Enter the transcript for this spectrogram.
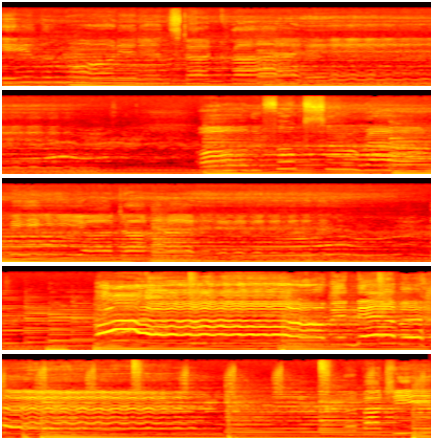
in the morning and start crying. All the folks around me are dying. about Jesus.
